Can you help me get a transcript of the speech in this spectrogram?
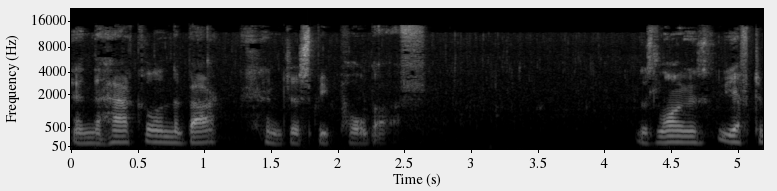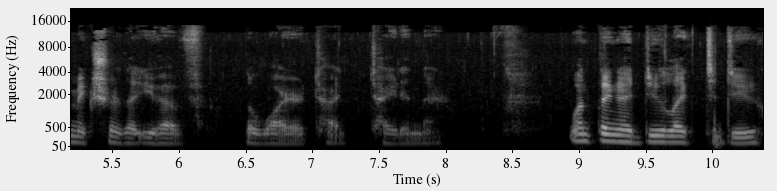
And the hackle in the back can just be pulled off. As long as you have to make sure that you have the wire tied tight in there. One thing I do like to do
